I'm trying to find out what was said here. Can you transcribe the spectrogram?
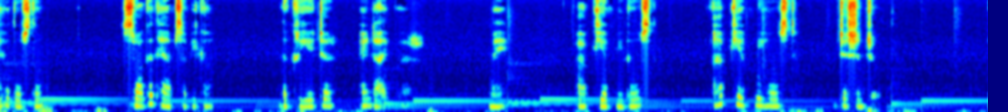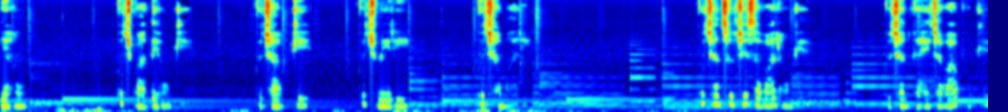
हो दोस्तों? स्वागत है आप सभी का द क्रिएटर एंड आई पर। मैं आपकी अपनी दोस्त, आपकी अपनी होस्ट जशन चोत यहाँ कुछ बातें होंगी, कुछ आपकी, कुछ मेरी, कुछ हमारी। कुछ अनसुलझे सवाल होंगे। कुछ अनकहे जवाब होंगे।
